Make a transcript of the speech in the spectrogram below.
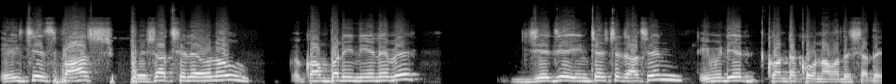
এইচএস পাস ফ্রেশার ছেলে হলেও কোম্পানি নিয়ে নেবে। যে যে ইন্টারেস্টেড আছেন ইমিডিয়েট কন্ট্যাক্ট করুন আমাদের সাথে।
